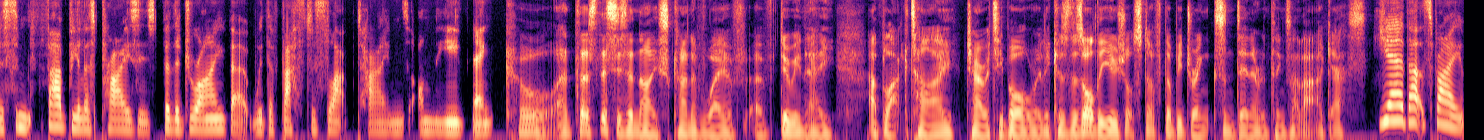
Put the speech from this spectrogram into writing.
There's some fabulous prizes for the driver with the fastest lap times on the evening. Cool. And this, this is a nice kind of way of, of doing a, a black tie charity ball, really, because there's all the usual stuff. There'll be drinks and dinner and things like that, I guess. Yeah, that's right.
